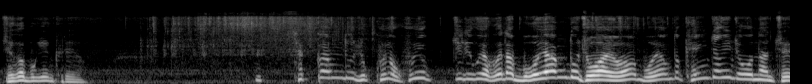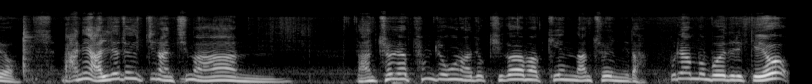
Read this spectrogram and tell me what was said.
제가 보기엔 그래요. 색감도 좋고요. 후육질이고요. 거기다 모양도 좋아요. 모양도 굉장히 좋은 난초예요. 많이 알려져 있진 않지만 난초의 품종은 아주 기가 막힌 난초입니다. 뿌리 한번 보여드릴게요.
